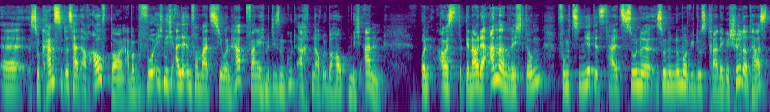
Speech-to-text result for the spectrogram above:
äh, so kannst du das halt auch aufbauen, aber bevor ich nicht alle Informationen habe, fange ich mit diesem Gutachten auch überhaupt nicht an. Und aus genau der anderen Richtung funktioniert jetzt halt so eine, so eine Nummer, wie du es gerade geschildert hast.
